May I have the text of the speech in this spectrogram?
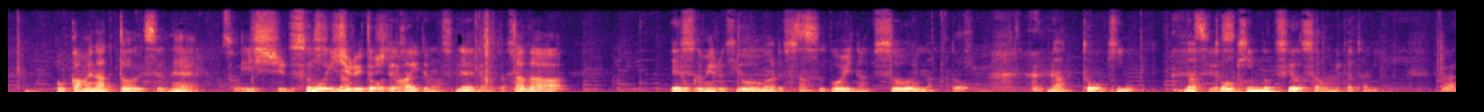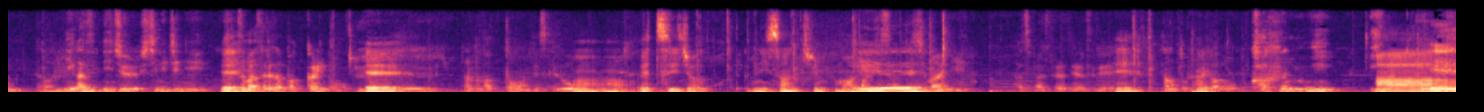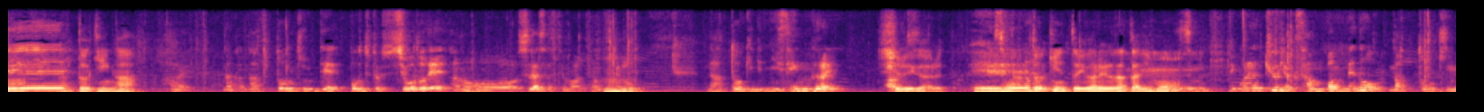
おかめ納豆ですよね。一種すごい納一種類と豆って書いしてますねでも確かただよく見ると S903 すごい納豆。すごい納豆。納豆菌納豆菌の強さを味方に。これはあの2月27日にええ。発売されたばっかりの,、えあの納豆なんですけど、うんうん。えついじゃあ23日前、え3日前に発売されたやつで、え？なんとこれがあの花粉にいいああ、えー。納豆菌が。はい、なんか納豆菌って僕ちょっと仕事で、あの取材させてもらったんですけど、うん。納豆菌って2000ぐらい種類がある納豆菌と言われる中にも。でこれが903番目の納豆菌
